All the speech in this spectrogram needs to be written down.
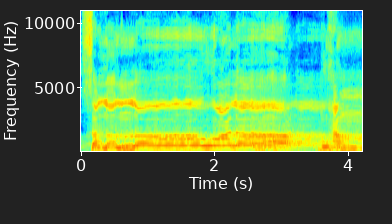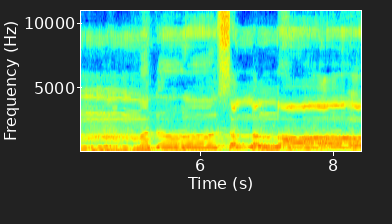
صلى الله على محمد صلى الله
